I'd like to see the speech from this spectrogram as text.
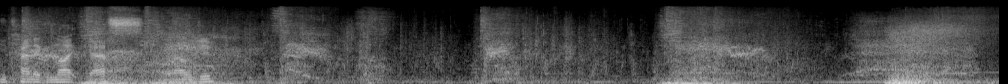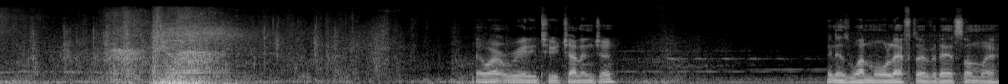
You can ignite gas around you. They weren't really too challenging. I think there's one more left over there somewhere.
